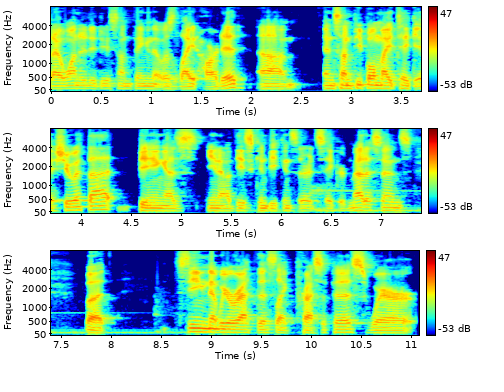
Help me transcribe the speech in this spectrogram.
that I wanted to do something that was lighthearted. Um, and some people might take issue with that, being as you know these can be considered sacred medicines, but seeing that we were at this like precipice where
